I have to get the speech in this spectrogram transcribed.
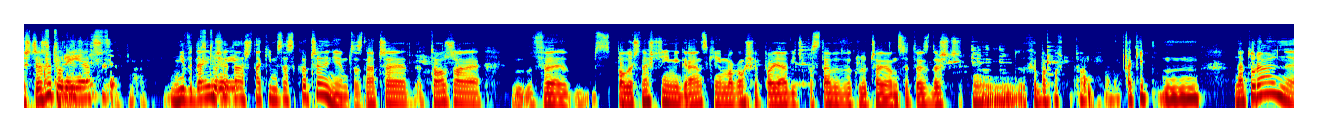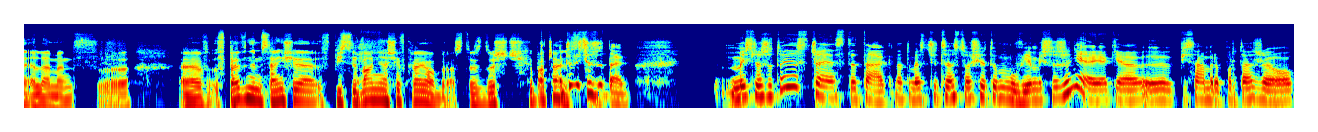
Szczerze powiedziawszy, jest, nie wydaje mi się to aż takim zaskoczeniem. To znaczy to, że w społeczności imigranckiej mogą się pojawić postawy wykluczające, to jest dość mm, chyba taki mm, naturalny element e, w pewnym sensie wpisywania się w krajobraz. To jest dość chyba często. Oczywiście, że tak. Myślę, że to jest częste, tak. Natomiast czy często się tym mówię? Myślę, że nie. Jak ja y, pisałam reportaże o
